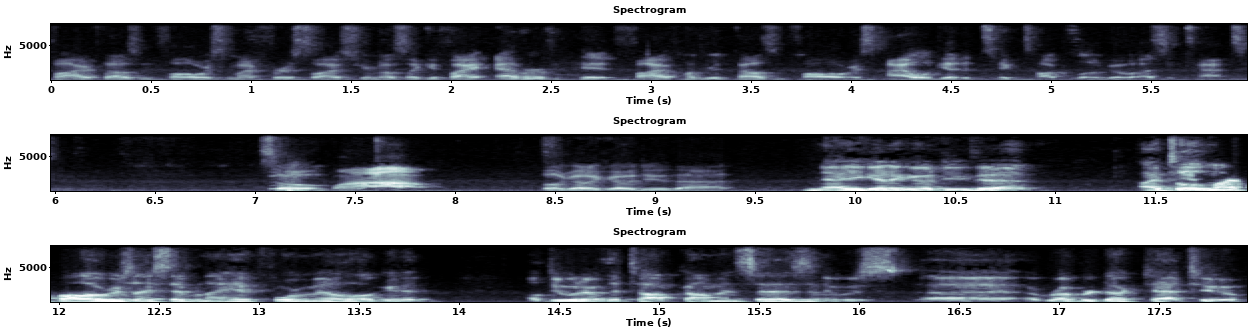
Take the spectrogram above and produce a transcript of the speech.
five thousand followers in my first live stream. I was like, if I ever hit five hundred thousand followers, I will get a TikTok logo as a tattoo. So Wow. still gotta go do that. Now you got to go do that. I told my followers, I said when I hit four mil, I'll get it. I'll do whatever the top comment says, and it was uh, a rubber duck tattoo,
